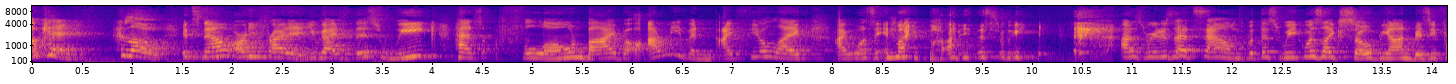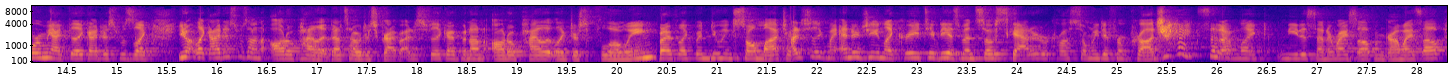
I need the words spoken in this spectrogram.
Okay, hello. It's now already Friday. You guys, this week has flown by, but I don't even, I feel like I wasn't in my body this week. As weird as that sounds, but this week was like so beyond busy for me. I feel like I just was like, you know, like I just was on autopilot. That's how I would describe it. I just feel like I've been on autopilot, like just flowing, but I've like been doing so much. I just feel like my energy and like creativity has been so scattered across so many different projects that I'm like, need to center myself and ground myself.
